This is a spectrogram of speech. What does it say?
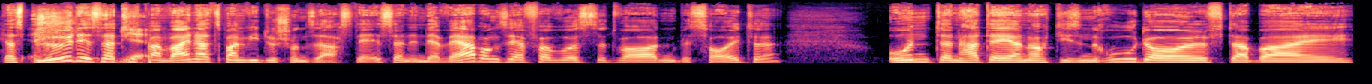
das Blöde ist natürlich Ja. beim Weihnachtsmann, wie du schon sagst, der ist dann in der Werbung sehr verwurstet worden bis heute. Und dann hat er ja noch diesen Rudolf dabei.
